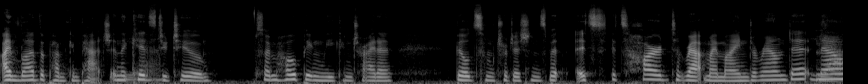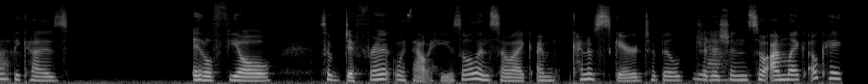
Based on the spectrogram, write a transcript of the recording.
I love the pumpkin patch and the kids do too. So I'm hoping we can try to build some traditions, but it's it's hard to wrap my mind around it now because it'll feel so different without Hazel. And so, like, I'm kind of scared to build Yeah. traditions. So I'm like, okay,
